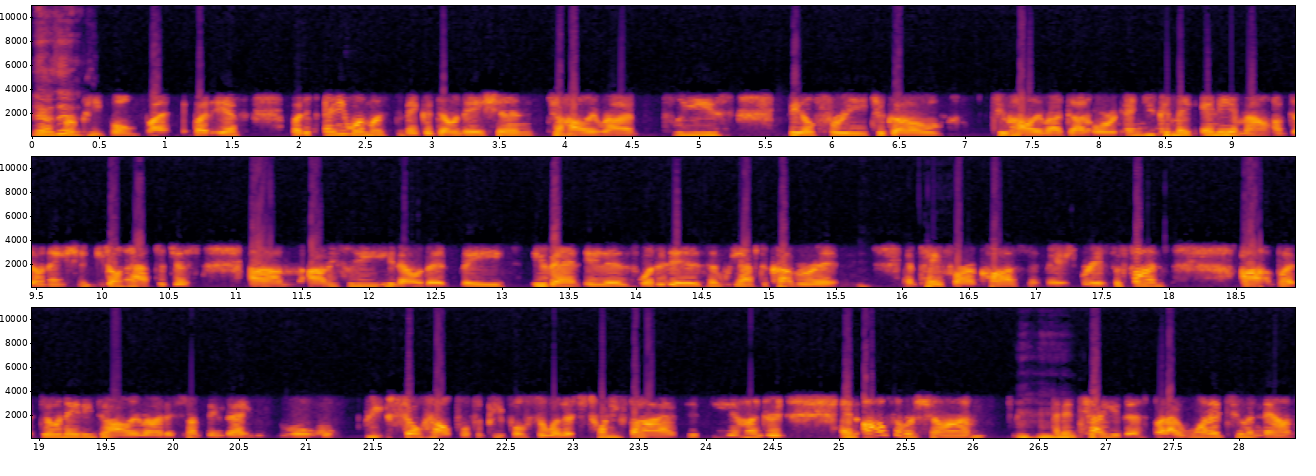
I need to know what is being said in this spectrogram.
Yeah, for is. people. But but if but if anyone wants to make a donation to Holly Rod, please feel free to go to hollyrod.org and you can make any amount of donation. You don't have to just um, obviously you know that the event is what it is and we have to cover it and, and pay for our costs and raise the funds. Uh, but donating to Hollyrod is something that will, will be so helpful to people. So whether it's 25, 50, 100 and also Rushion, I didn't tell you this, but I wanted to announce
